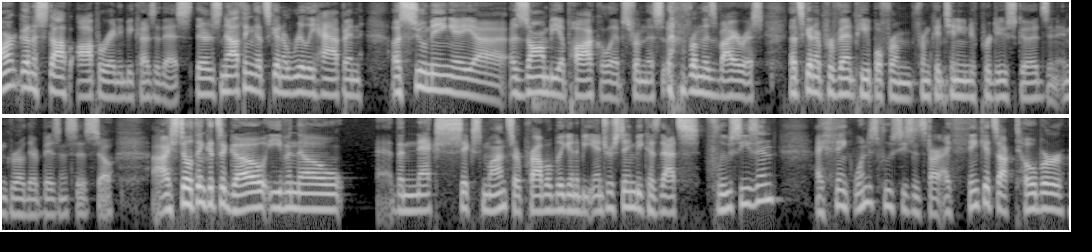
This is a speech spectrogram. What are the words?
aren't to stop operating because of this. There's nothing that's to really happen, assuming a uh, a zombie apocalypse from this from this virus that's to prevent people from from continuing to produce goods and, and grow their businesses. So I still think it's a go, even though the next six months are probably going to be interesting because that's flu season. I think when does flu season start? I think it's October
